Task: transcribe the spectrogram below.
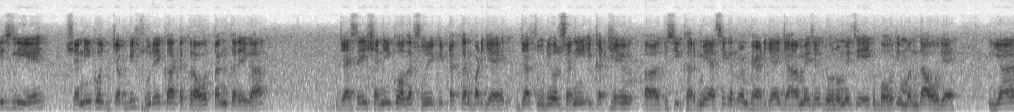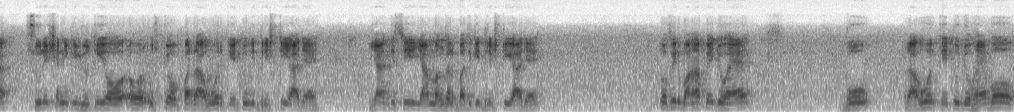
इसलिए शनि को जब भी सूर्य का टकराव तंग करेगा, जैसे ही शनि को अगर सूर्य की टक्कर पड़ जाए या सूर्य और शनि इकट्ठे किसी घर में ऐसे घर में बैठ जाए जहाँ में से दोनों में से एक बहुत ही मंदा हो जाए या सूर्य शनि की युति हो और उसके ऊपर राहु और केतु की दृष्टि आ जाए या किसी या मंगल बद की दृष्टि आ जाए तो फिर वहाँ पे जो है, वो राहु और केतु जो हैं, वो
